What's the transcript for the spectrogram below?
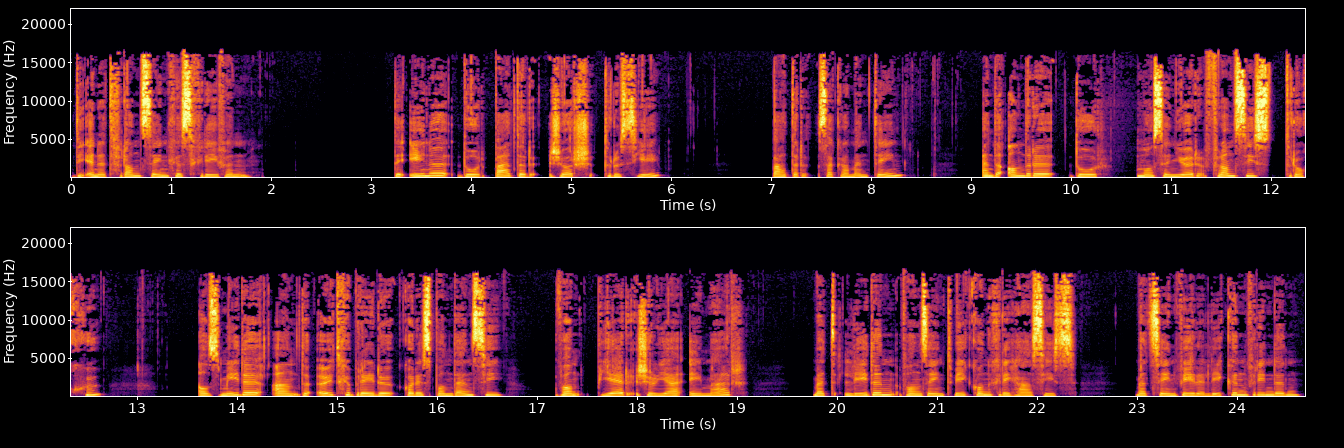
die in het Frans zijn geschreven. De ene door pater Georges Troussier, pater Sacramentijn, en de andere door monseigneur Francis Trochu, alsmede aan de uitgebreide correspondentie van Pierre-Julien Aymar met leden van zijn twee congregaties, met zijn vele lekenvrienden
